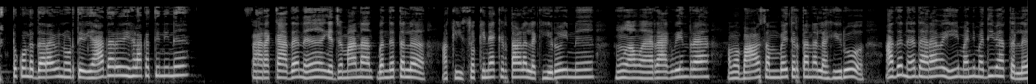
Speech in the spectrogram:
ಎಷ್ಟು ಕೊಂಡು ಧಾರಾವಾಹಿ ನೋಡ್ತೀವಿ, ಯಾ ಧಾರಾವಾಹಿ ಹೇಳಾಕತ್ತಿ ನೀನು? ಪಾರಕ್ಕ ಅದನ ಯಜಮಾನ ಅಂತ ಬಂದತ್ತಲ್ಲ, ಆಕಿ ಸೊಕ್ಕಿನ್ಯಾಕ ಇರ್ತಾಳಲ್ಲ ಹೀರೋಯಿನ್? ಹ್ಞೂ ಅವ ರಾಘವೇಂದ್ರ, ಅವ ಭಾಳ ಸಂಬೈತಿರ್ತಾನಲ್ಲ ಹೀರೋ ಅದನ್ನ ಧಾರಾವಾಹಿ ಮನೆ ಮದುವೆ ಆತಲ್ಲ?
